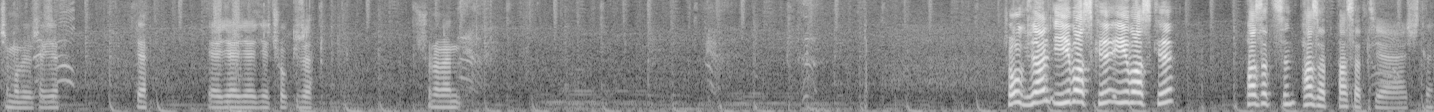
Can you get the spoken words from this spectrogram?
Kim oluyorsa gel. Gel. Gel gel gel, gel. Çok güzel. Şunu ben... Çok güzel. iyi baskı. iyi baskı. Pas atsın. Pas at. Pas at ya işte.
